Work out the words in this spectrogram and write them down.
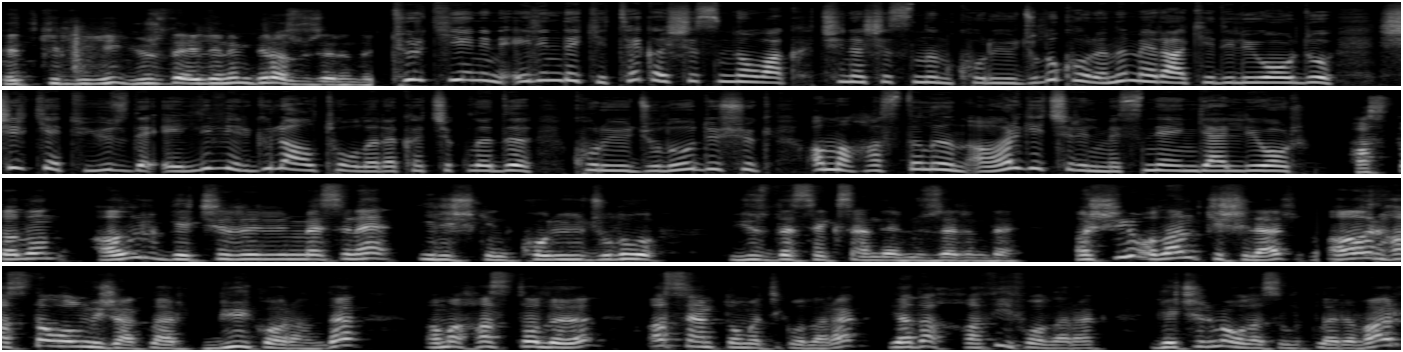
etkililiği %50'nin biraz üzerinde. Türkiye'nin elindeki tek aşı Sinovac, Çin aşısının koruyuculuk oranı merak ediliyordu. Şirket %50,6 olarak açıkladı. Koruyuculuğu düşük ama hastalığın ağır geçirilmesini engelliyor. Hastalığın ağır geçirilmesine ilişkin koruyuculuğu %80'lerin üzerinde. Aşıyı olan kişiler ağır hasta olmayacaklar büyük oranda ama hastalığı asemptomatik olarak ya da hafif olarak geçirme olasılıkları var.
